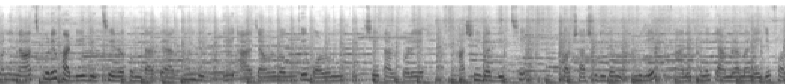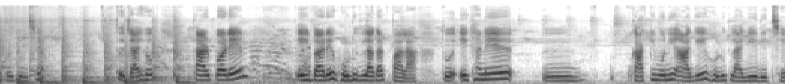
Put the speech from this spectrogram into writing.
মানে নাচ করে ফাটিয়ে দিচ্ছে এরকম তাতে। এখন দিদি আর জামাইবাবুকে বরণ করছে, তারপরে আশীর্বাদ দিচ্ছে সব শাশুড়িরা মিলে। আর এখানে ক্যামেরাম্যান এই যে ফটো তুলছে। তো যাই হোক, তারপরে এইবারে হলুদ লাগার পালা। তো এখানে কাকিমণি আগে হলুদ লাগিয়ে দিচ্ছে।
